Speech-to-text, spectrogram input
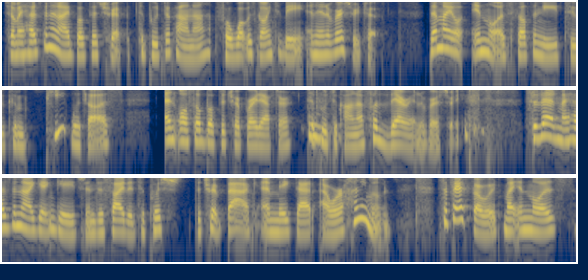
So my husband and I booked a trip to Punta Cana for what was going to be an anniversary trip. Then my in laws felt the need to compete with us and also booked a trip right after to mm. Punta Cana for their anniversary. so then my husband and I get engaged and decided to push the trip back and make that our honeymoon. So fast forward, my in-laws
